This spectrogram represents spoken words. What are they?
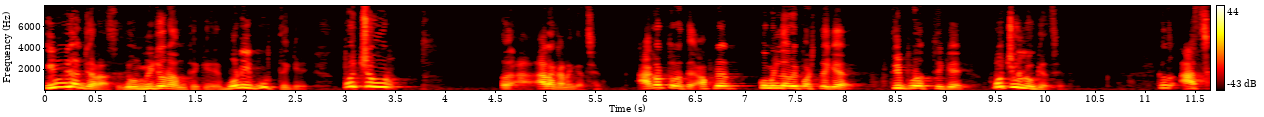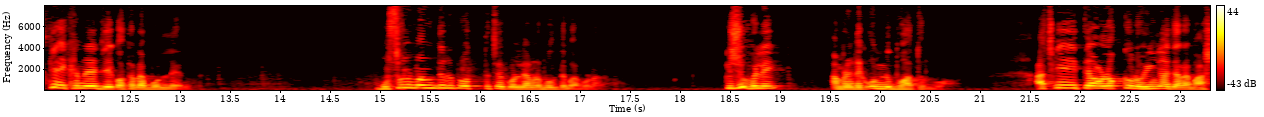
ইন্ডিয়ার যারা আছে, যেমন মিজোরাম থেকে, মণিপুর থেকে, প্রচুর আরাকানে গেছে। আগরতলাতে, আপনার কুমিল্লার ওই পাশ থেকে, ত্রিপুরার থেকে প্রচুর লোক গেছে। কিন্তু আজকে এখানে যে কথাটা বললেন মুসলমানদের উপর অত্যাচার করলে আমরা বলতে পারব না। কিছু হলেই আমরা এটাকে অন্য ধোয়া তুলব। আজকে এই তেরো লক্ষ রোহিঙ্গা যারা বাস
